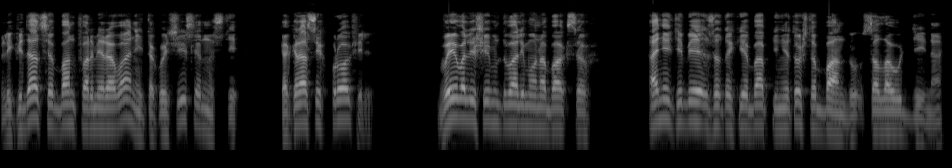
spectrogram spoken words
Ликвидация бандформирований такой численности как раз их профиль. Вывалишь им два лимона баксов, они тебе за такие бабки не то что банду Салауддина,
